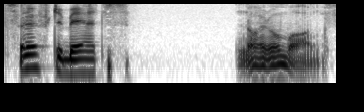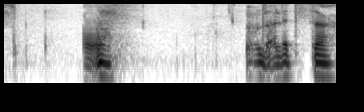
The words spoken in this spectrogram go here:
12. März, 9 Uhr morgens. Unser letzter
